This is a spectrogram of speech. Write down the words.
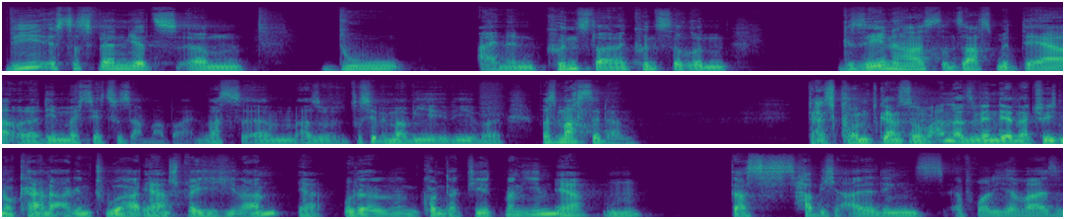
Wie ist es, wenn jetzt ähm, du einen Künstler, eine Künstlerin gesehen hast und sagst, mit der oder dem möchtest du jetzt zusammenarbeiten? Was, ähm, also interessiert mich mal, wie, wie, was machst du dann? Das kommt ganz drauf mhm. an. Also wenn der natürlich noch keine Agentur hat, ja. dann spreche ich ihn an. Ja. Oder dann kontaktiert man ihn. Ja. Mhm. Das habe ich allerdings erfreulicherweise,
